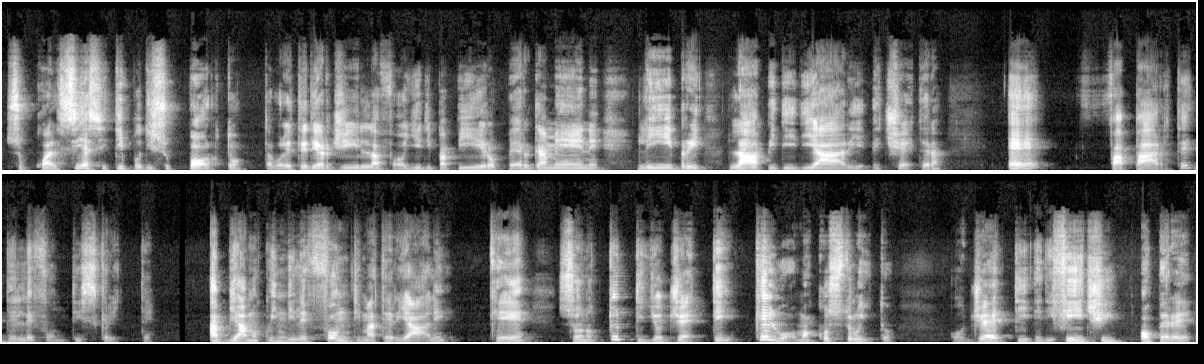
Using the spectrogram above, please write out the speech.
su qualsiasi tipo di supporto, tavolette di argilla, fogli di papiro, pergamene, libri, lapidi, diari, eccetera, è, fa parte delle fonti scritte. Abbiamo quindi le fonti materiali che sono tutti gli oggetti che l'uomo ha costruito, oggetti, edifici, opere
